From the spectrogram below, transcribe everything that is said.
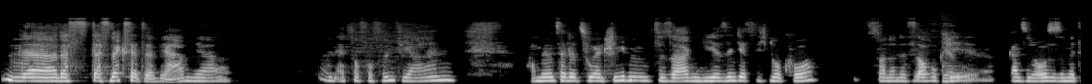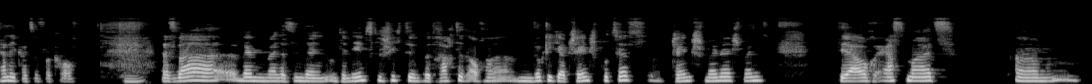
Na, das, das wechselte. Wir haben ja in etwa vor fünf Jahren haben wir uns ja dazu entschieden zu sagen, wir sind jetzt nicht nur Core, sondern es ist auch okay, ja. Guns N' Roses und Metallica zu verkaufen. Mhm. Das war, wenn man das in der Unternehmensgeschichte betrachtet, auch ein wirklicher Change-Prozess, Change-Management, der auch erstmals ähm,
